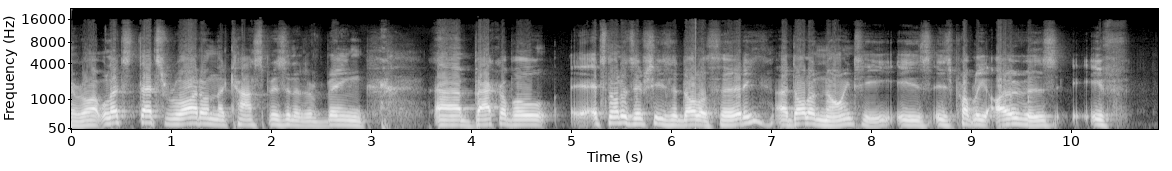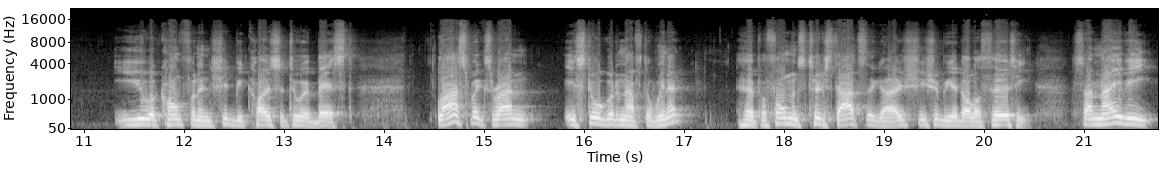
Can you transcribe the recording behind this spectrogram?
right. Well, that's that's right on the cusp, isn't it, of being uh, backable. It's not as if she's a dollar thirty. A dollar ninety is is probably overs if you were confident she'd be closer to her best. Last week's run is still good enough to win it. Her performance two starts ago, she should be a dollar thirty. So maybe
